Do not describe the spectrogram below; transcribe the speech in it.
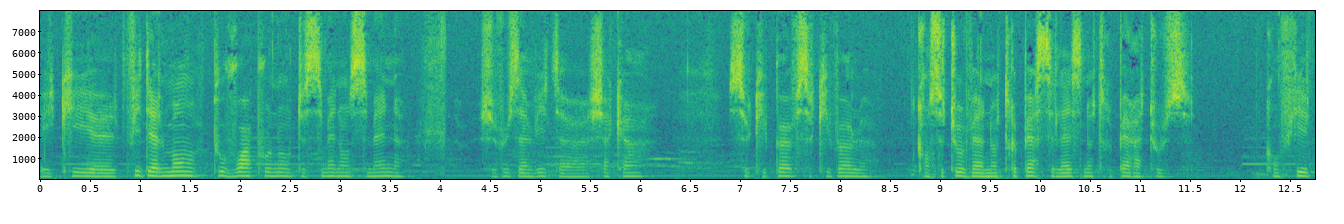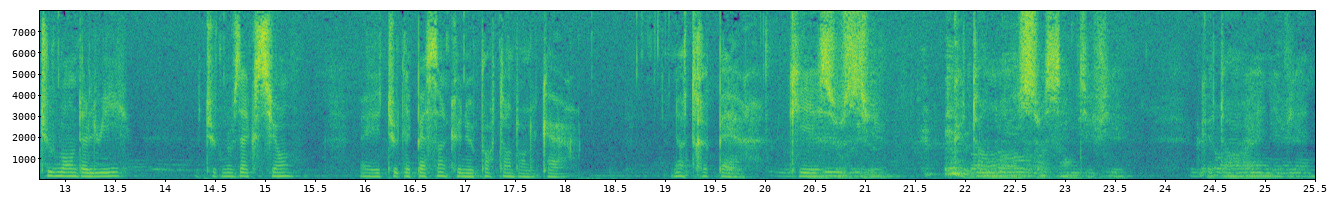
et qui est fidèlement pourvoit pour nous de semaine en semaine. Je vous invite à chacun, ceux qui peuvent, ceux qui veulent, qu'on se tourne vers notre Père céleste, notre Père à tous. Confier tout le monde à lui, toutes nos actions et toutes les personnes que nous portons dans le cœur. Notre Père, qui es aux cieux, que ton nom soit sanctifié, que ton règne vienne,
